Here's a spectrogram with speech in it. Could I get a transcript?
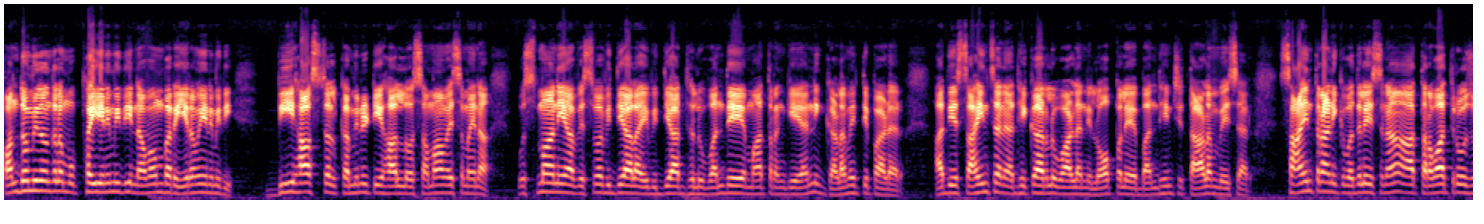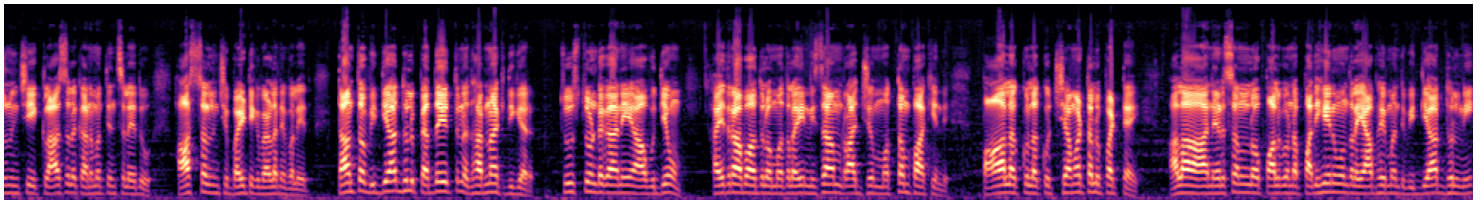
పంతొమ్మిది వందల ముప్పై ఎనిమిది నవంబర్ ఇరవై ఎనిమిది బీ హాస్టల్ కమ్యూనిటీ హాల్లో సమావేశమైన ఉస్మానియా విశ్వవిద్యాలయ విద్యార్థులు వందే మాత్రం గేయాన్ని గళమెత్తి పాడారు. అది సహించని అధికారులు వాళ్ళని లోపలే బంధించి తాళం వేశారు. సాయంత్రానికి వదిలేసినా ఆ తర్వాతి రోజు నుంచి క్లాసులకు అనుమతించలేదు. హాస్టల్ నుంచి బయటికి వెళ్ళనివ్వలేదు. దాంతో విద్యార్థులు పెద్ద ఎత్తున ధర్నాకి దిగారు. చూస్తుండగానే ఆ ఉద్యమం హైదరాబాదులో మొదలై నిజాం రాజ్యం మొత్తం పాకింది. పాలకులకు చెమటలు పట్టాయి. అలా ఆ నిరసనలో పాల్గొన్న పదిహేను వందల యాభై మంది విద్యార్థుల్ని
